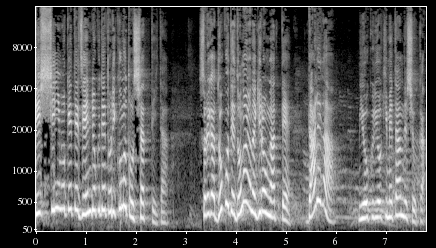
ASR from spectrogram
実施に向けて全力で取り組むとおっしゃっていた、それがどこでどのような議論があって、誰が見送りを決めたんでしょうか。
